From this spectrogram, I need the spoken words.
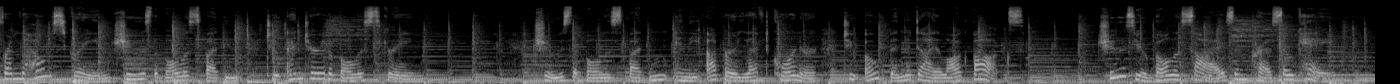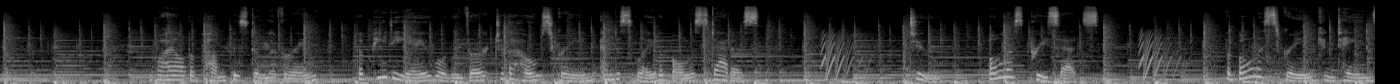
From the home screen, choose the Bolus button to enter the Bolus screen. Choose the Bolus button in the upper left corner to open the dialog box. Choose your bolus size and press OK. While the pump is delivering, the PDA will revert to the home screen and display the bolus status. 2. Bolus Presets The bolus screen contains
